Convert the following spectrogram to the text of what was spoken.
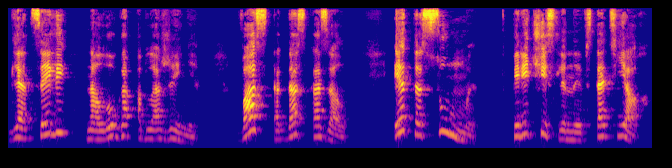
для целей налогообложения? ВАС тогда сказал, это суммы, перечисленные в статьях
